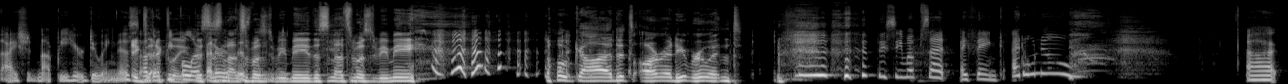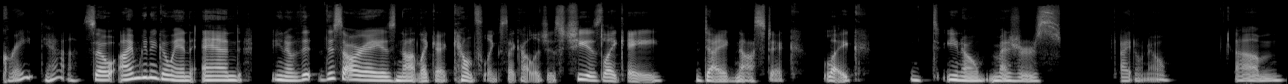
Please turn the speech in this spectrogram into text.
I should not be here doing this. Other people are this better. is not this supposed to be me. This is not supposed to be me. oh god, it's already ruined. they seem upset, I think. I don't know. uh great. Yeah. So I'm going to go in and you know, th- this RA is not like a counseling psychologist. She is like a diagnostic like d- you know, measures I don't know. Um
